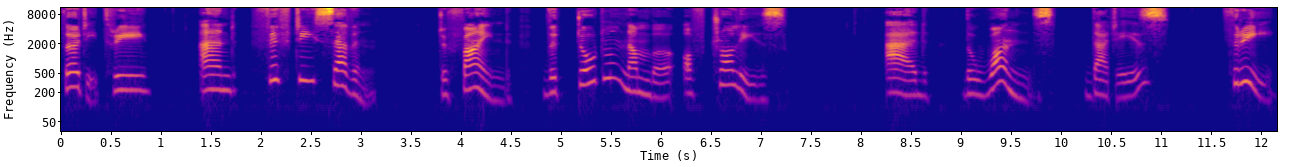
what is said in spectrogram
33 and 57 to find the total number of trolleys. Add the ones, that is, 3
